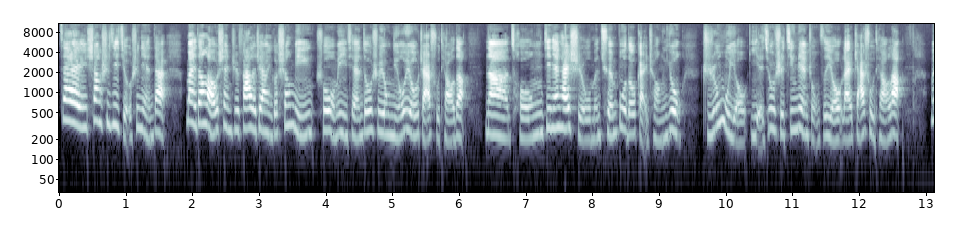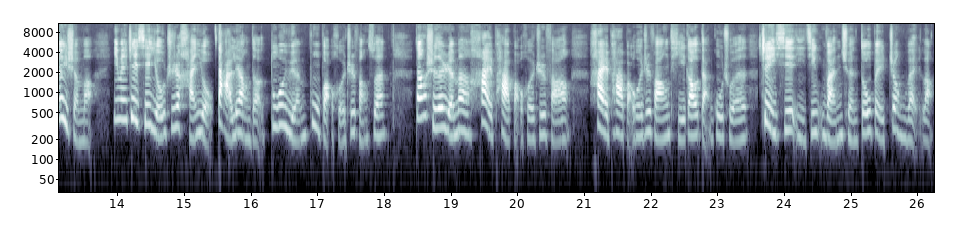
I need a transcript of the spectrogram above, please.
在上世纪九十年代，麦当劳甚至发了这样一个声明，说我们以前都是用牛油炸薯条的，那从今天开始，我们全部都改成用植物油，也就是精炼种子油来炸薯条了。为什么？因为这些油脂含有大量的多元不饱和脂肪酸。当时的人们害怕饱和脂肪，害怕饱和脂肪提高胆固醇，这些已经完全都被证伪了。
